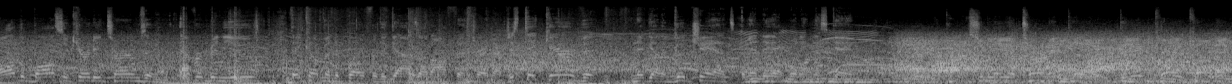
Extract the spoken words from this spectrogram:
all the ball security terms that have ever been used, they come into play for the guys on offense right now. Just take care of it, and they've got a good chance of ending up winning this game. Possibly a turning point. Big play coming.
